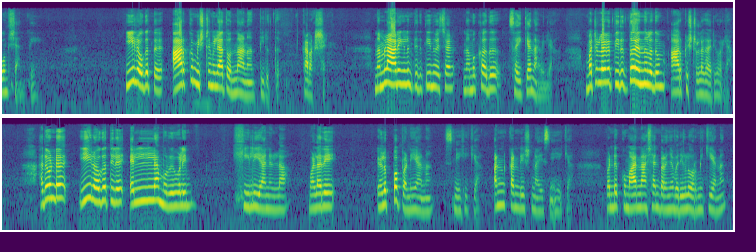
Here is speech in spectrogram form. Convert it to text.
ഓം ശാന്തി. ഈ ലോകത്ത് ആർക്കും ഇഷ്ടമില്ലാത്ത ഒന്നാണ് തിരുത്ത് കറക്ഷൻ. നമ്മൾ ആരെങ്കിലും തിരുത്തി എന്ന് വെച്ചാൽ നമുക്കത് സഹിക്കാനാവില്ല. മറ്റുള്ളവരെ തിരുത്തുക എന്നുള്ളതും ആർക്കും ഇഷ്ടമുള്ള കാര്യമല്ല. അതുകൊണ്ട് ഈ ലോകത്തിലെ എല്ലാ മുറിവുകളെയും ഹീൽ ചെയ്യാനുള്ള വളരെ എളുപ്പപ്പണിയാണ് സ്നേഹിക്കുക അൺകണ്ടീഷനായി സ്നേഹിക്കുക. പണ്ട് കുമാരനാശാൻ പറഞ്ഞ വരികൾ ഓർമ്മിക്കുകയാണ്.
